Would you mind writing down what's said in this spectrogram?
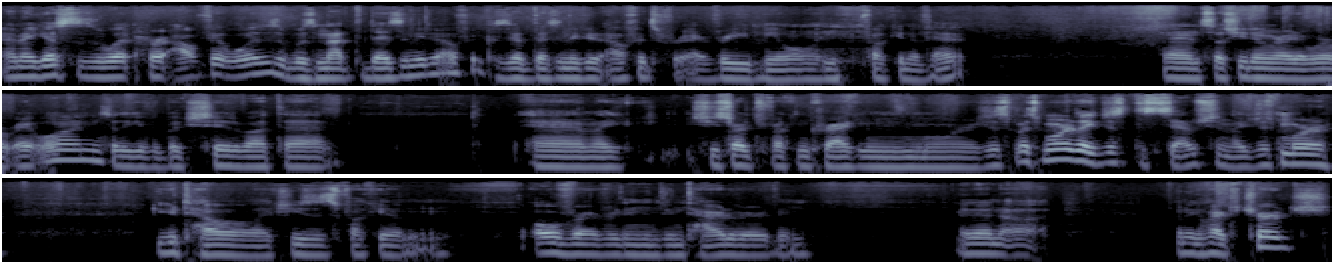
And I guess is what her outfit was. It was not the designated outfit because they have designated outfits for every meal and fucking event. And so she didn't write a word, right one, so they give a big shit about that. And like she starts fucking cracking more. Just it's more like just deception, like just more. You could tell like she's just fucking over everything and being tired of everything. And then uh, when they go back to church,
